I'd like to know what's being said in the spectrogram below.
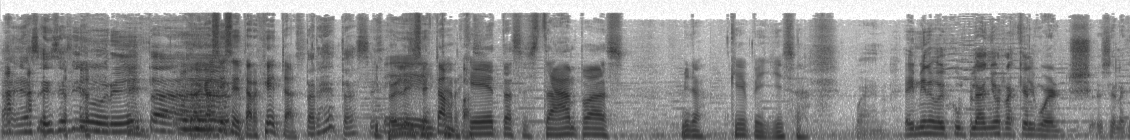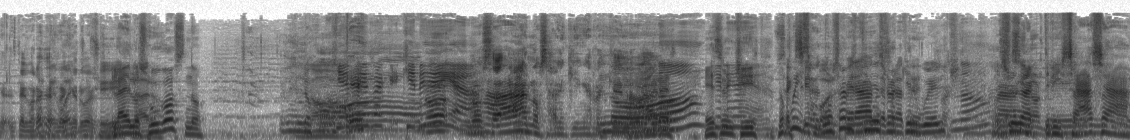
Ah, ya se dice figurita. Pero acá se dice tarjetas. Tarjetas, sí. Y pero le dice estampas. Tarjetas, estampas. Mira, qué belleza. Bueno. Hey, miren, hoy cumpleaños Raquel Welch. ¿Se la- ¿Te acuerdas de Raquel Raquel Welch, Welch? sí. ¿La de los claro. jugos? No. No. ¿Quién es, quién es No, ella? no sa- ah, no saben quién es Raquel No. Es ¿quién un chiste. No, Sex pues, symbol. ¿no sabes quién es Espérate, Raquel espérate. Welch? No. Es una actrizaza.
